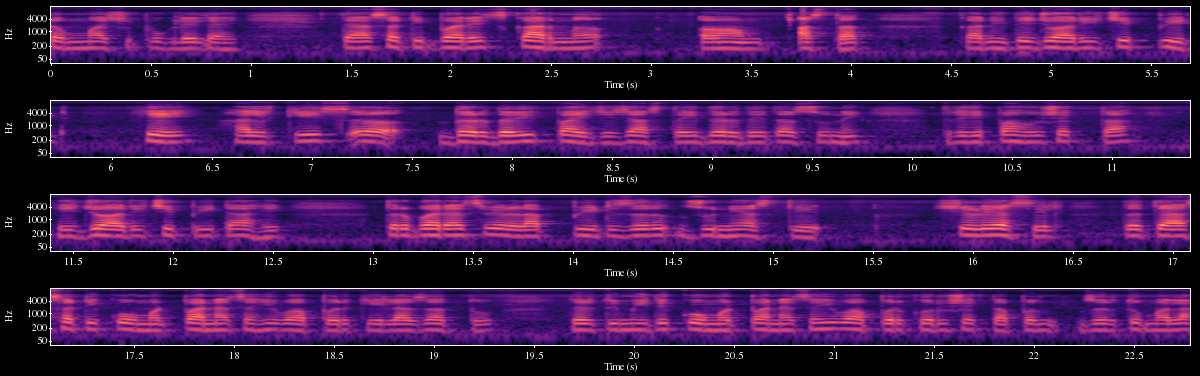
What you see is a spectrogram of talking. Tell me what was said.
टम्म अशी फुगलेली आहे. त्यासाठी बरेच कारणं असतात. कारण इथे ज्वारीचे पीठ हे हलकेच दरदरीत पाहिजे जास्तही दरदरीत असू नये तर ते पाहू शकता. हे ज्वारीचे पीठ आहे. तर बऱ्याच वेळेला पीठ जर जुने असते शिळे असेल तर त्यासाठी कोमट पाण्याचाही वापर केला जातो. तर तुम्ही इथे कोमट पाण्याचाही वापर करू शकता. पण जर तुम्हाला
